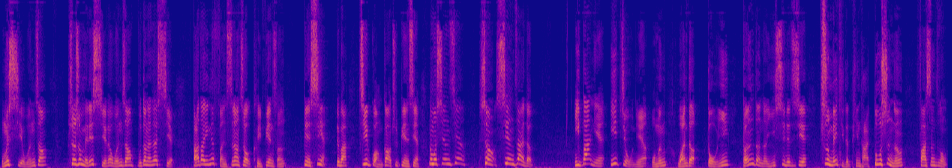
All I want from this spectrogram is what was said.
我们写文章，虽然说每天写的文章不断的在写，达到一定粉丝量之后可以变成变现，对吧？接广告去变现，那么现现像现在的。一八年、一九年，我们玩的抖音等等的一系列这些自媒体的平台，都是能发生这种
